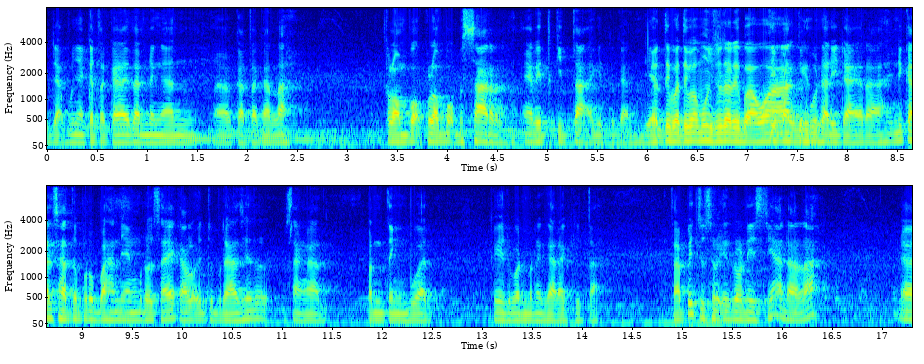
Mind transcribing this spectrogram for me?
tidak punya keterkaitan dengan eh, katakanlah kelompok-kelompok besar elit kita gitu kan. Dia tiba-tiba muncul dari bawah, tiba-tiba gitu. dari daerah. Ini kan satu perubahan yang menurut saya kalau itu berhasil sangat penting buat kehidupan bernegara kita. Tapi justru ironisnya adalah e,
